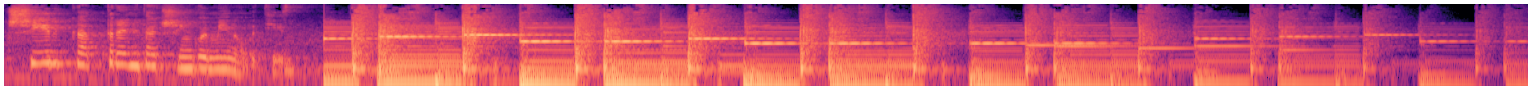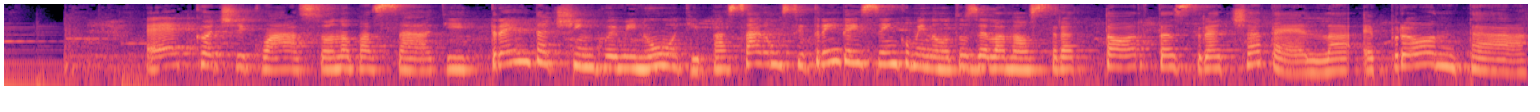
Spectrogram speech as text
circa 35 minuti. Eccoci qua, sono passati 35 minuti, passaram-se 35 minutos e a nostra torta stracciatella é pronta.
